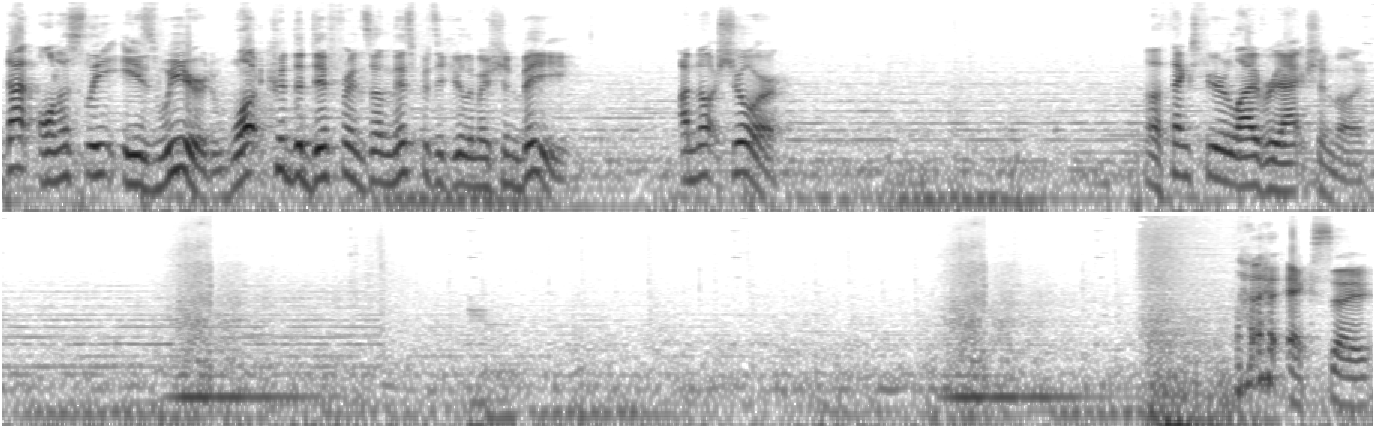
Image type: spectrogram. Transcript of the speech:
that honestly is weird. What could the difference on this particular mission be? I'm not sure. Oh, thanks for your live reaction though. XA,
